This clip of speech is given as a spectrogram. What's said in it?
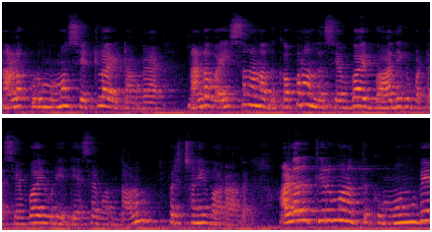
நல்ல குடும்பமா செட்டில் ஆயிட்டாங்க. நல்ல வயசானதுக்கு அப்புறம் அந்த செவ்வாய் பாதிக்கப்பட்ட செவ்வாயுடைய திசை வந்தாலும் பிரச்சனை வராது. அல்லது திருமணத்துக்கு முன்பே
